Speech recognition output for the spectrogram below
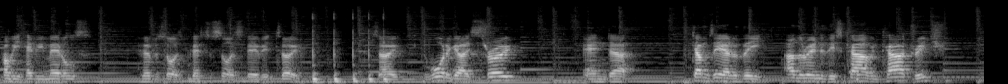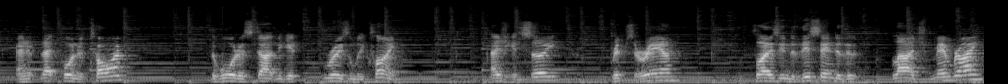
probably heavy metals, herbicides, pesticides, fair bit too. So the water goes through and uh, comes out of the other end of this carbon cartridge, and at that point of time, the water is starting to get reasonably clean. As you can see, rips around, flows into this end of the large membrane,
